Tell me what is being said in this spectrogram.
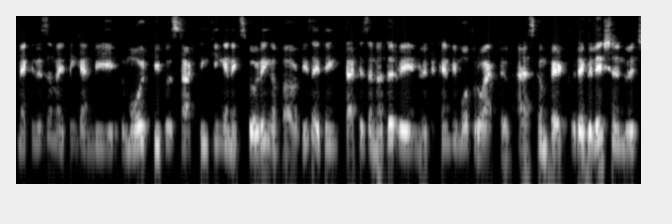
mechanism I think can be the more people start thinking and exploring about these, I think that is another way in which it can be more proactive as compared to regulation, which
